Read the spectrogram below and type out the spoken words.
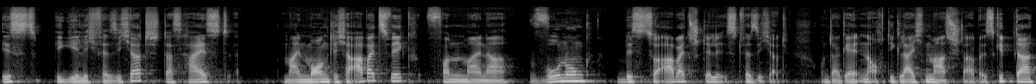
ist begehrlich versichert. Das heißt, mein morgendlicher Arbeitsweg von meiner Wohnung bis zur Arbeitsstelle ist versichert. Und da gelten auch die gleichen Maßstabe. Es gibt da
